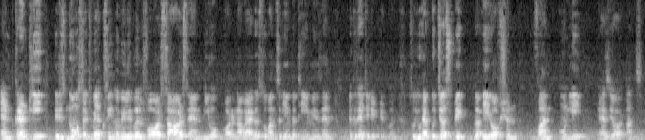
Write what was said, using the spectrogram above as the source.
And currently, there is no such vaccine available for SARS and new coronavirus. So once again, the theme is an exaggerated one. So you have to just pick the A option one only as your answer.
